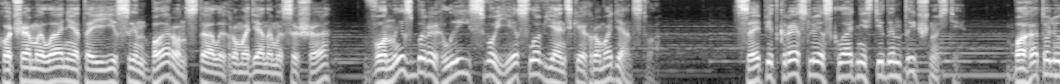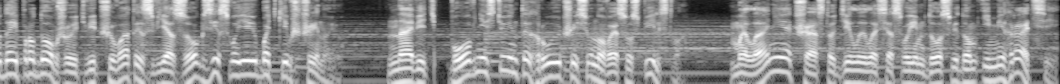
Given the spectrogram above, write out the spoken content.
Хоча Меланія та її син Барон стали громадянами США, вони зберегли й своє слов'янське громадянство. Це підкреслює складність ідентичності. Багато людей продовжують відчувати зв'язок зі своєю батьківщиною, навіть повністю інтегруючись у нове суспільство. Меланія часто ділилася своїм досвідом імміграції,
